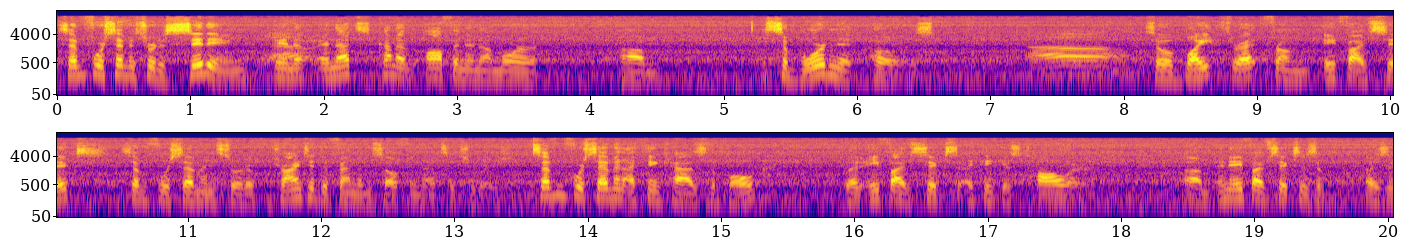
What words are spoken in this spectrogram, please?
747 sort of sitting, in a, and that's kind of often in a more um, subordinate pose. Oh. So a bite threat from 856, 747 sort of trying to defend himself in that situation. 747 I think has the bulk, but 856 I think is taller. Um, and 856 is a, is a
